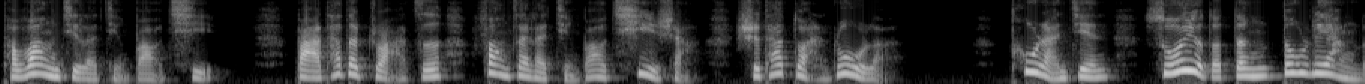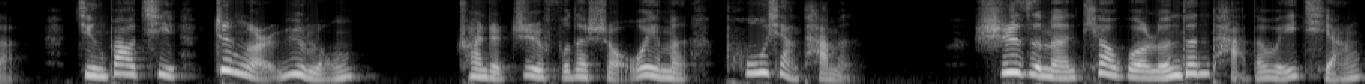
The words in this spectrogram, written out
他忘记了警报器。把他的爪子放在了警报器上，使它短路了。突然间，所有的灯都亮了，警报器震耳欲聋。穿着制服的守卫们扑向他们，狮子们跳过伦敦塔的围墙，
